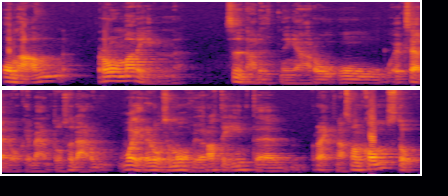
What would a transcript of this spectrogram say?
om han ramar in sina ritningar och, och Excel-dokument och sådär. Vad är det då som avgör att det inte räknas som konst då?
